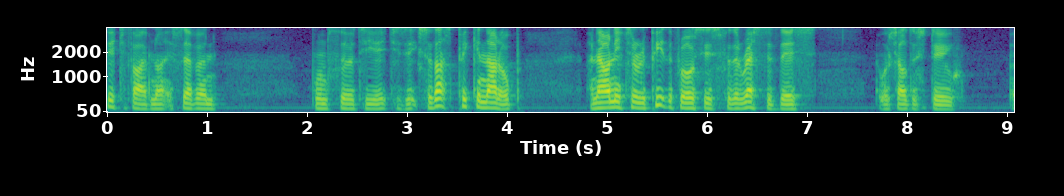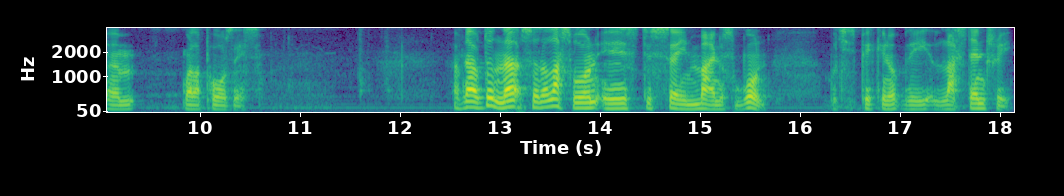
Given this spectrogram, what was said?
55.97, 130.86. So that's picking that up. And now I need to repeat the process for the rest of this, which I'll just do um, while I pause this. I've now done that, so the last one is just saying minus 1, which is picking up the last entry.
